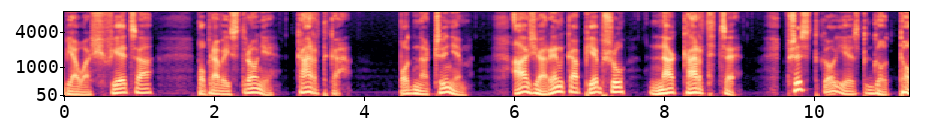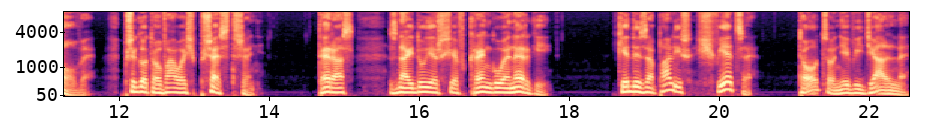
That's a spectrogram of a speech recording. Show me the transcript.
biała świeca, po prawej stronie kartka pod naczyniem, a ziarenka pieprzu na kartce. Wszystko jest gotowe. Przygotowałeś przestrzeń. Teraz znajdujesz się w kręgu energii. Kiedy zapalisz świecę, to, co niewidzialne,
